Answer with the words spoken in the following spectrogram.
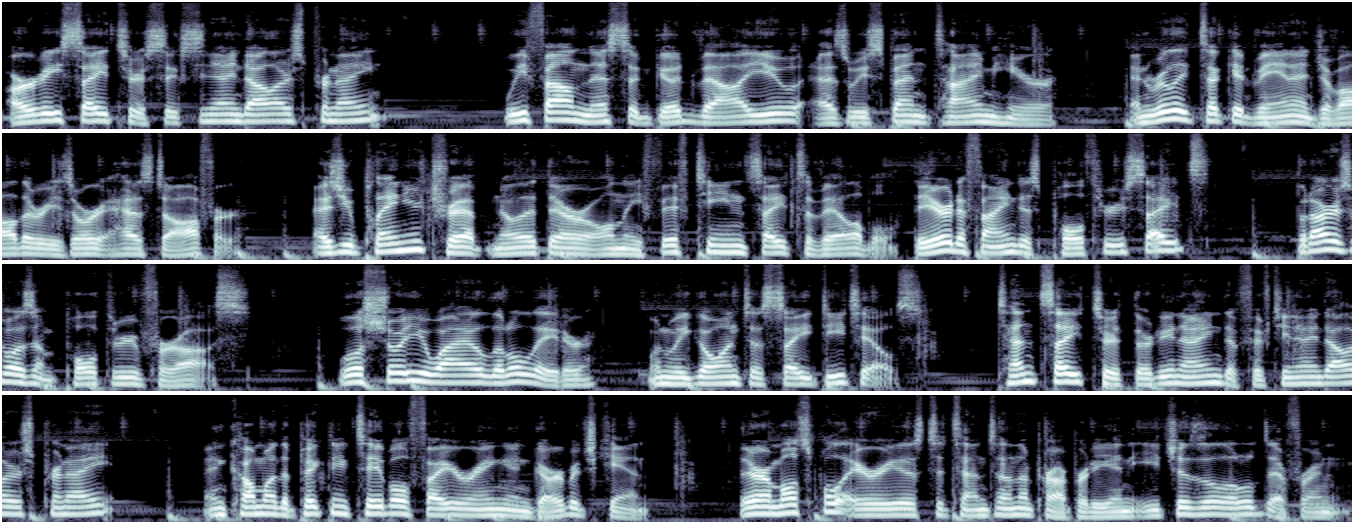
RV sites are $69 per night. We found this a good value as we spent time here and really took advantage of all the resort has to offer. As you plan your trip, know that there are only 15 sites available. They are defined as pull through sites, but ours wasn't pull through for us. We'll show you why a little later when we go into site details. Tent sites are 39 to $59 per night and come with a picnic table, fire ring, and garbage can. There are multiple areas to tent on the property, and each is a little different.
